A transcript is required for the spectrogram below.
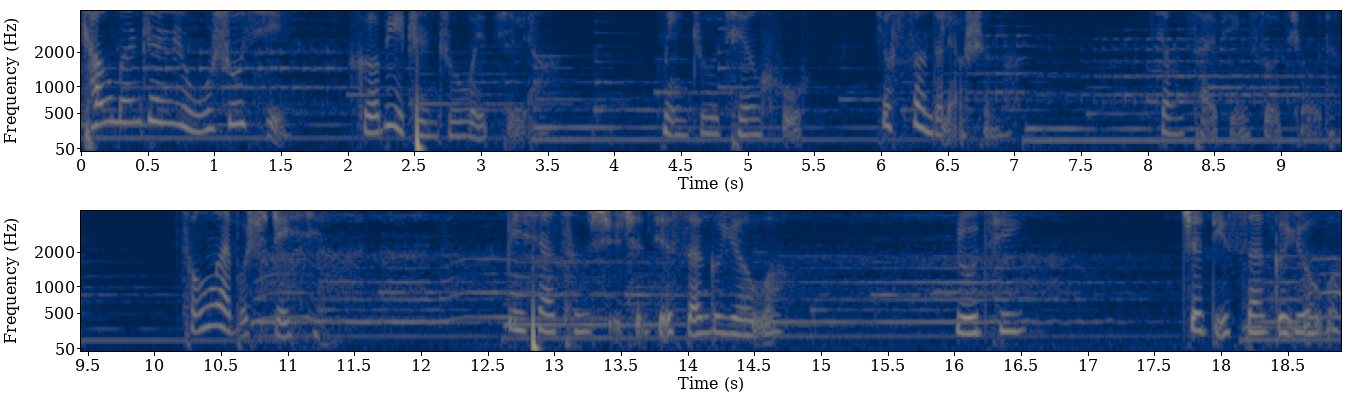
长门正日无书喜，何必珍珠为伎俩？明珠千户，又算得了什么？江彩萍所求的，从来不是这些。陛下曾许臣妾三个愿望，如今这第三个愿望，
